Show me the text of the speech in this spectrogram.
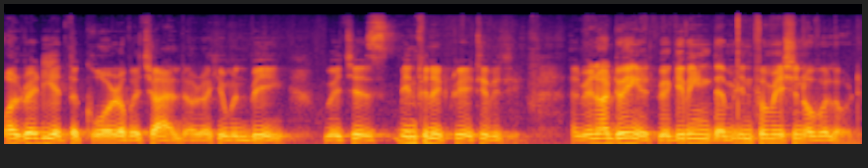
already at the core of a child or a human being, which is infinite creativity. And we're not doing it. We're giving them information overload,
